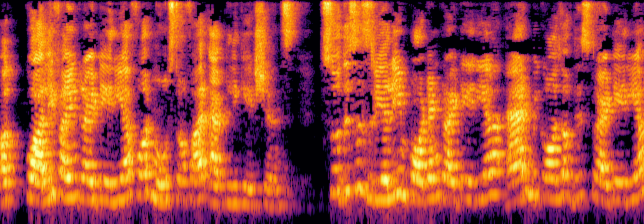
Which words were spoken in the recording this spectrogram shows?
a qualifying criteria for most of our applications. So this is really important criteria and because of this criteria,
